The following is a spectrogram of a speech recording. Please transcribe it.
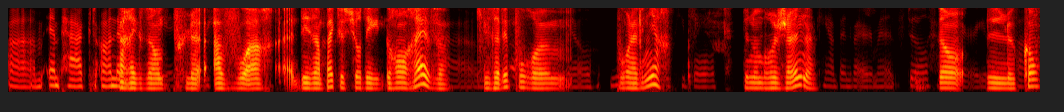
par exemple, avoir euh, des impacts sur des grands rêves qu'ils avaient pour, euh, pour l'avenir. De nombreux jeunes dans le camp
